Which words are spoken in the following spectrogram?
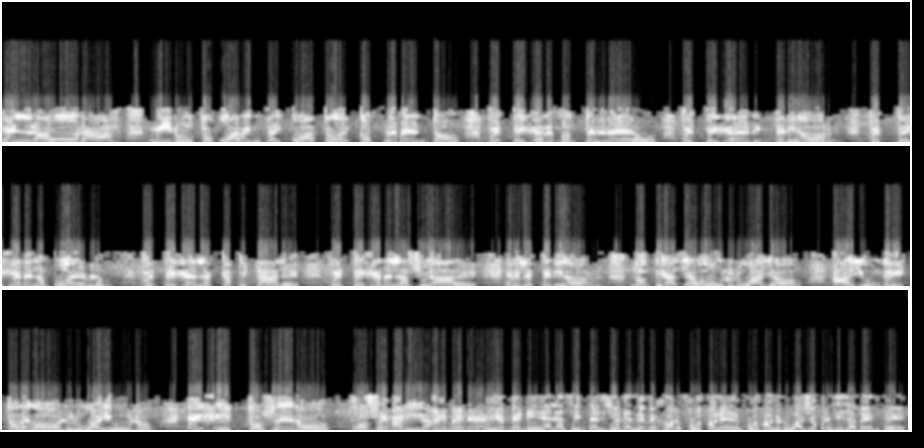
En la hora, minuto 44 del complemento. Festejan en Montevideo, festejan en el interior, festejan en los pueblos, festejan en las capitales, festejan en las ciudades, en el exterior, donde haya un uruguayo, hay un grito de gol, Uruguay 1, Egipto 0, José María Jiménez. Bienvenida a las intenciones de mejor fútbol en el fútbol uruguayo precisamente.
